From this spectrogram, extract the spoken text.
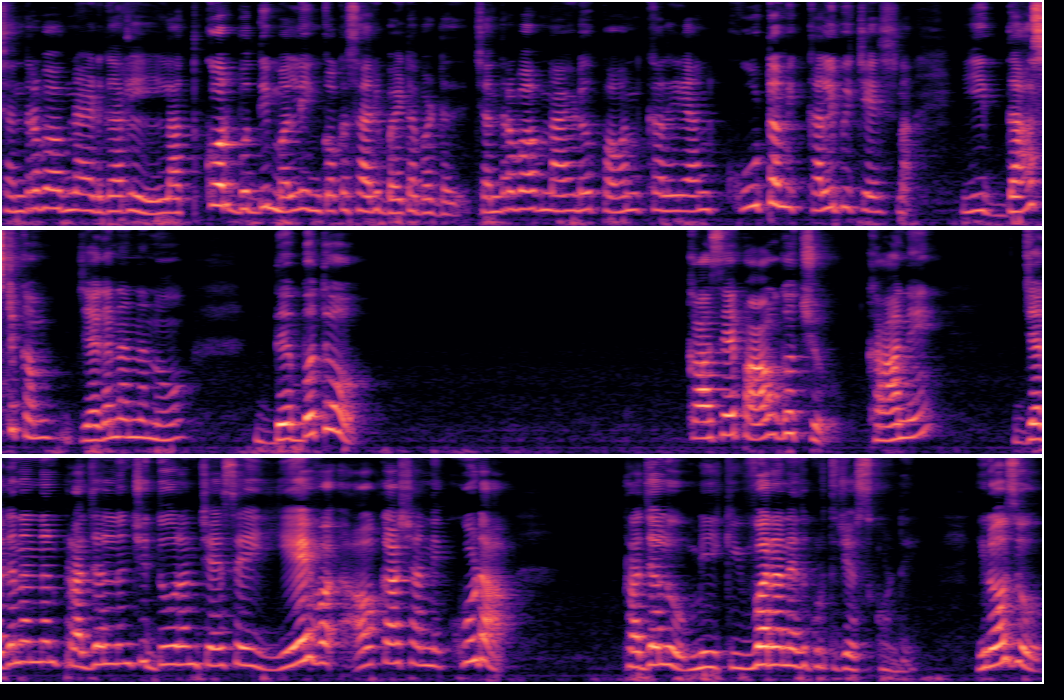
చంద్రబాబు నాయుడు గారి లత్కోర్ బుద్ధి మళ్ళీ ఇంకొకసారి బయటపడ్డది. చంద్రబాబు నాయుడు పవన్ కళ్యాణ్ కూటమి కలిపి చేసిన ఈ దాష్టకం జగనన్నను దెబ్బతో కాసేపు ఆగొచ్చు కానీ జగనన్నను ప్రజల నుంచి దూరం చేసే ఏ అవకాశాన్ని కూడా ప్రజలు మీకు ఇవ్వరనేది గుర్తు చేసుకోండి. ఈరోజు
